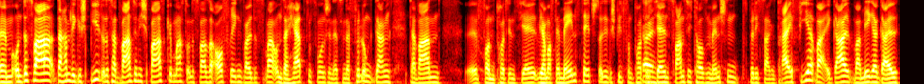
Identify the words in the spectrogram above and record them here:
Ähm, und das war, da haben wir gespielt und es hat wahnsinnig Spaß gemacht und es war so aufregend, weil das war unser Herzenswunsch und er ist in Erfüllung gegangen. Da waren von potenziell, wir haben auf der Mainstage sogar gespielt, von potenziellen 20.000 Menschen, würde ich sagen, drei, vier, war egal, war mega geil.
